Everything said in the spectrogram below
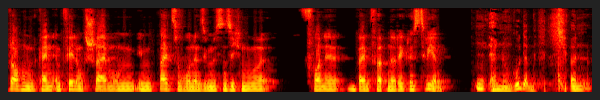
brauchen kein Empfehlungsschreiben, um ihm beizuwohnen. Sie müssen sich nur vorne beim Pförtner registrieren. Äh, nun gut, ähm, und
